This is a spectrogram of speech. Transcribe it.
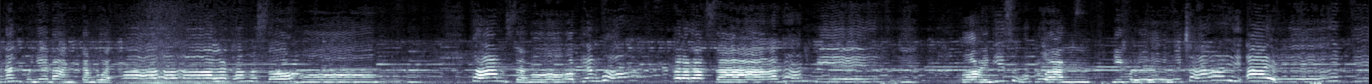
ำนันผู้ใหญ่บ้านตำรวจท่าและทั้งสองความสงบเพียงพอเพื่อรักษางานมีขอให้มีสุขล้วนหญิงหรือชายอายหรือดี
